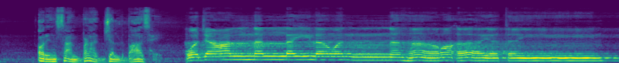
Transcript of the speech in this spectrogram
اور انسان بڑا جلد باز ہے۔ وَجَعَلْنَا اللَّيْلَ وَالنَّهَارَ آيَتَيْنِ۔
